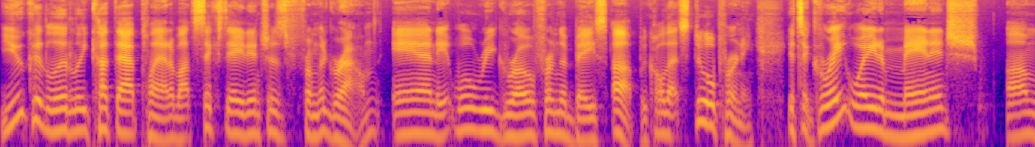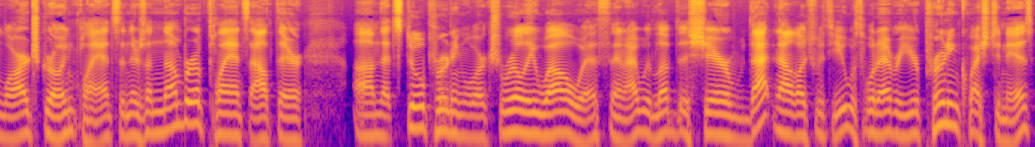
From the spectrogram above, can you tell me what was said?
you could literally cut that plant about six to eight inches from the ground and it will regrow from the base up. We call that stool pruning. It's a great way to manage um, large growing plants. And there's a number of plants out there um, that stool pruning works really well with. And I would love to share that knowledge with you with whatever your pruning question is.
